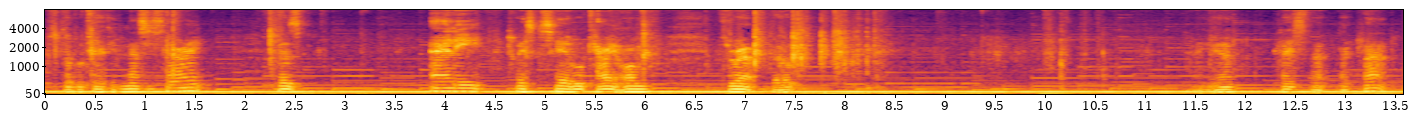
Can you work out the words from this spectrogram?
just double check if necessary, because any twists here will carry on throughout the build. There you go, place that like that.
